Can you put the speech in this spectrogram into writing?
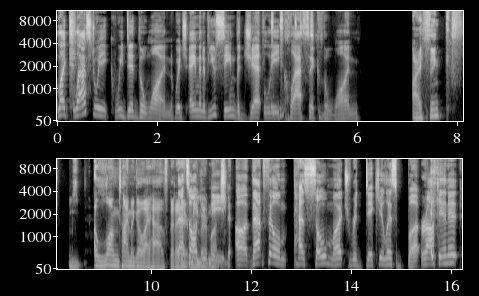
Like last week, we did The One, which, Eamon, have you seen the Jet Li classic, The One? I think a long time ago I have, but I That's don't all remember you it much. need. Uh, that film has so much ridiculous butt rock in it.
